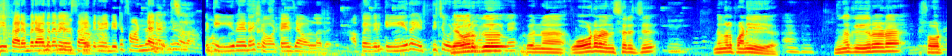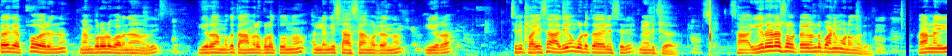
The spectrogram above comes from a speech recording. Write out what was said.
ഈ പരമ്പരാഗത വ്യവസായത്തിന് വേണ്ടിയിട്ട് ഫണ്ട് അനുവദിച്ചു. ഇവർക്ക് ഈറയുടെ ഷോർട്ടേജാ ഉള്ളത്. അപ്പൊ ഇവർക്ക് ഈറ എത്തിച്ചു ഇവർക്ക് പിന്നെ ഓർഡർ അനുസരിച്ച് നിങ്ങൾ പണി ചെയ്യുക. നിങ്ങൾക്ക് ഈറയുടെ ഷോർട്ടേജ് എപ്പോൾ വരുന്നു മെമ്പറോട് പറഞ്ഞാൽ മതി. ഈറ നമുക്ക് താമരക്കുളത്തുനിന്നോ അല്ലെങ്കിൽ ശാസ്താംകോട്ടെന്നോ ഈറ ഇച്ചിരി പൈസ അധികം കൊടുത്തായാലും ശരി മേടിച്ചു തരാം. ഈറയുടെ ഷോർട്ടേജ് കൊണ്ട് പണി മുടങ്ങരുത്. കാരണം ഈ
